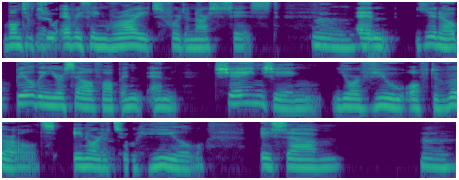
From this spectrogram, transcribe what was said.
wanting yeah. to do everything right for the narcissist. Mm. And, you know, building yourself up and, and changing your view of the world in order to heal is, um, mm.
